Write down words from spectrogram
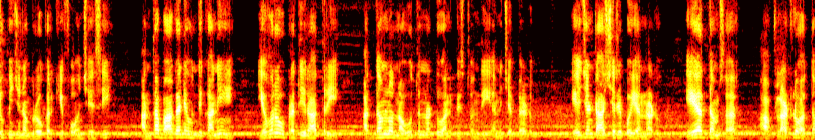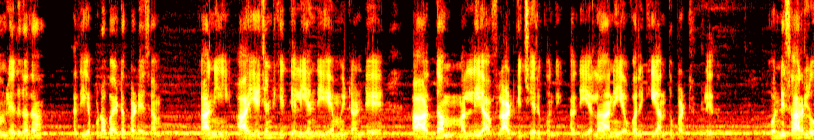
చూపించిన బ్రోకర్కి ఫోన్ చేసి అంతా బాగానే ఉంది కానీ ఎవరో ప్రతి రాత్రి అద్దంలో నవ్వుతున్నట్టు అనిపిస్తుంది అని చెప్పాడు. ఏజెంట్ ఆశ్చర్యపోయి అన్నాడు ఏ అద్దం సార్? ఆ ఫ్లాట్లో అద్దం లేదు కదా. అది ఎప్పుడో బయట పడేశాం. కానీ ఆ ఏజెంట్కి తెలియంది ఏమిటంటే ఆ అద్దం మళ్ళీ ఆ ఫ్లాట్కి చేరుకుంది. అది ఎలా అని ఎవ్వరికీ అంతు పట్టట్లేదు. కొన్నిసార్లు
